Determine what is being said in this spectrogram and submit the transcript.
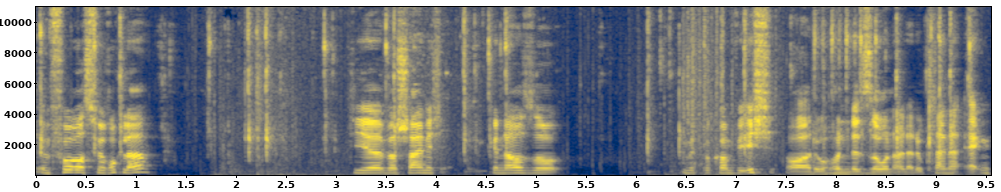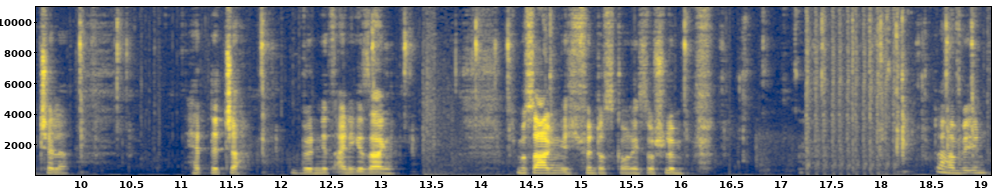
im Voraus für Ruckler, die ihr wahrscheinlich genauso mitbekommt wie ich. Oh, du Hundesohn, Alter, du kleiner Eckenchiller. Headlitcher, würden jetzt einige sagen. Ich muss sagen, ich finde das gar nicht so schlimm. Da haben wir ihn.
